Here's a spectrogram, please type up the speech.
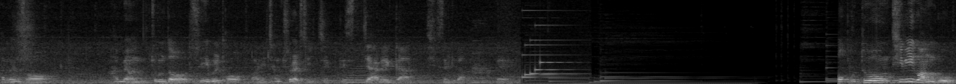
하면서 하면 좀 더 수입을 더 많이 창출할 수 있지, 있지 않을까 싶습니다. 네. 어, 보통 TV 광고,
